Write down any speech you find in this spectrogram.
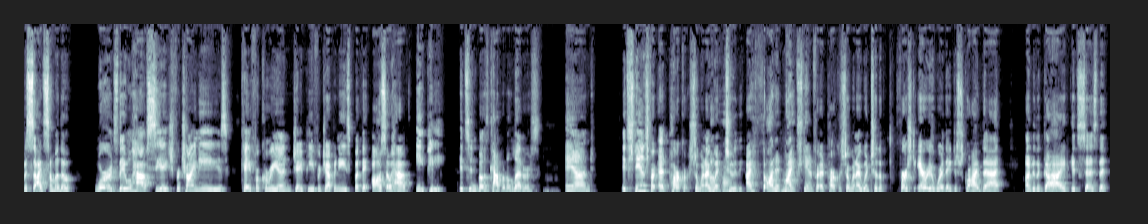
besides some of the words, they will have CH for Chinese, K for Korean, JP for Japanese, but they also have EP. It's in both capital letters Mhm. and it stands for Ed Parker. So when I went Uh-huh. to the, I thought it might stand for Ed Parker. So when I went to the first area where they describe that under the guide, it says that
